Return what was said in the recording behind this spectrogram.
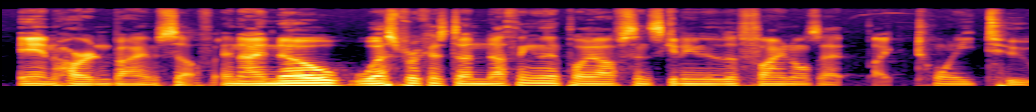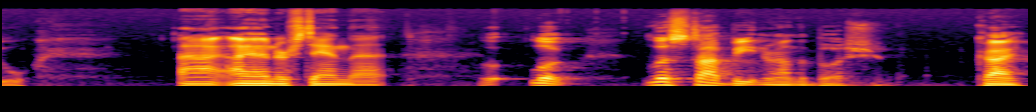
and Harden by himself. And I know Westbrook has done nothing in the playoffs since getting to the finals at like 22. I, I understand that. Look- Look, let's stop beating around the bush. Okay,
